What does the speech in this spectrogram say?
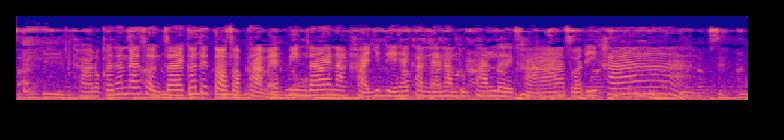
สายบีนะค่ะลูกค้าท่านใดสนใจก็ติดต่อสอบถามแอดมินได้นะคะยินดีให้คำแนะนำทุกท่านเลยค่ะ สวัสดีค่ะ ด้วยน้ำเสียงอัน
